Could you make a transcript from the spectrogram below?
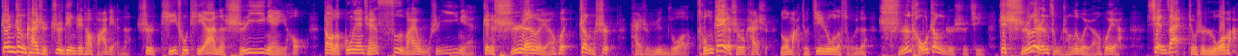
真正开始制定这套法典呢，是提出提案的十一年以后，到了公元前四百五十一年，这个十人委员会正式开始运作了。从这个时候开始，罗马就进入了所谓的石头政治时期。这十个人组成的委员会啊，现在就是罗马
